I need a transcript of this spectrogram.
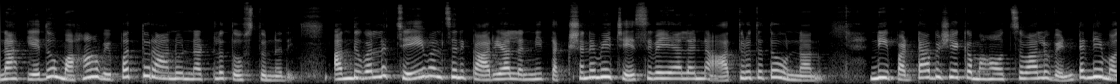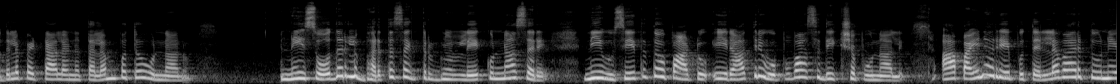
నాకేదో మహా విపత్తు రానున్నట్లు తోస్తున్నది. అందువల్ల చేయవలసిన కార్యాలన్నీ తక్షణమే చేయాలన్న ఆతృతతో ఉన్నాను. నీ పట్టాభిషేక మహోత్సవాలు వెంటనే మొదలు పెట్టాలన్న తలంపుతో ఉన్నాను. నీ సోదరులు భరత శత్రుఘ్నులు లేకున్నా సరే నీవు సీతతో పాటు ఈ రాత్రి ఉపవాస దీక్ష పూనాలి. ఆ పైన రేపు తెల్లవారుతూనే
